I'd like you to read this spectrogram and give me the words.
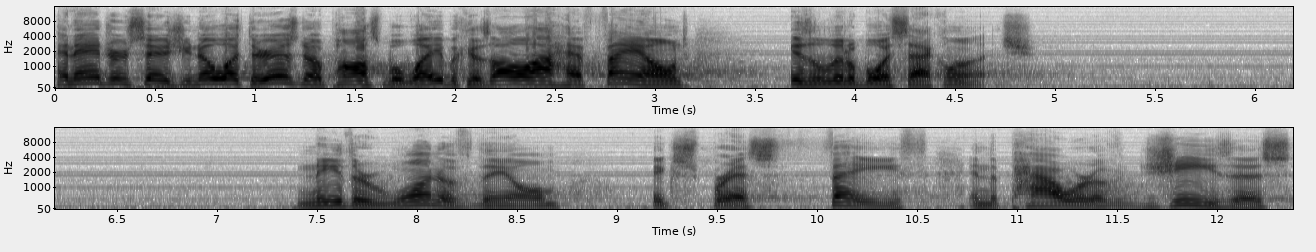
And Andrew says, You know what? There is no possible way because all I have found is a little boy sack lunch. Neither one of them express faith in the power of Jesus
